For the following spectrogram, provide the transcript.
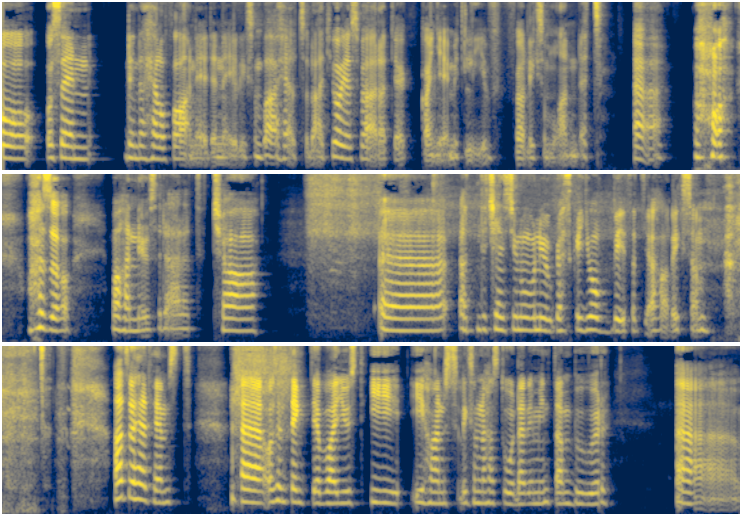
Och, och sen den där hela fan är ju liksom bara helt sådär att jo, jag svär att jag kan ge mitt liv för liksom landet. Äh, och, och så var han nu sådär att tja, äh, att det känns ju nog nu ganska jobbigt att jag har liksom Alltså helt hemskt. Uh, och sen tänkte jag bara just i, i hans, liksom när han stod där i min tambur, uh,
